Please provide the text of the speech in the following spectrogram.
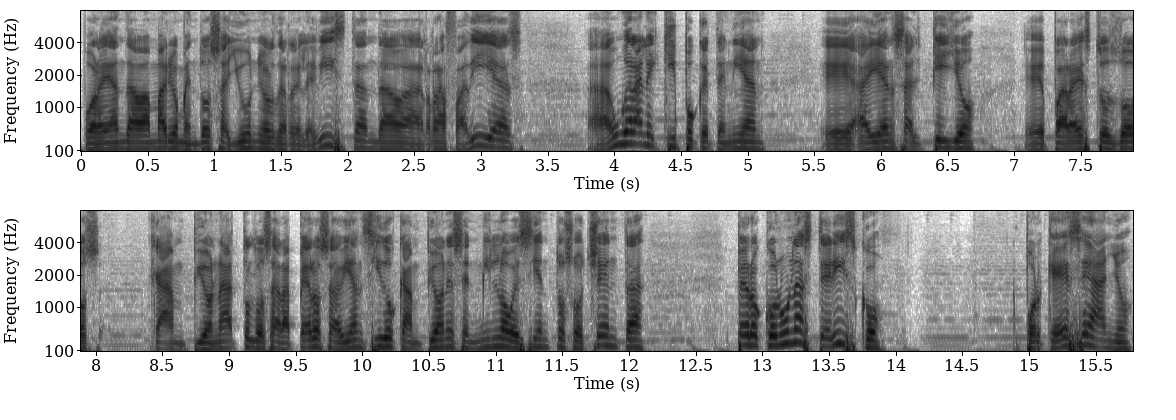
Por ahí andaba Mario Mendoza Jr. de relevista, andaba Rafa Díaz, un gran equipo que tenían eh, ahí en Saltillo eh, para estos dos campeonatos. Los zaraperos habían sido campeones en 1980, pero con un asterisco, porque ese año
